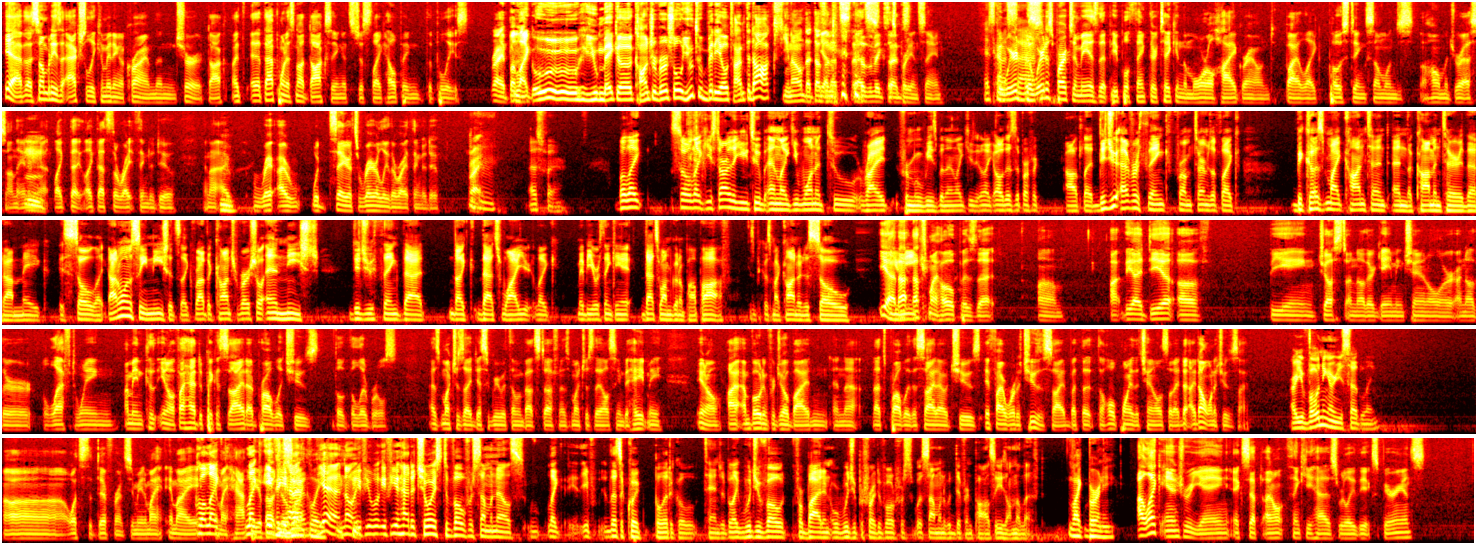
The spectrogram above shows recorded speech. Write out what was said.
Yeah, if somebody's actually committing a crime, then sure, doc. At at that point, it's not doxing; it's just like helping the police. right, but hmm. like, ooh, you make a controversial YouTube video, time to dox. You know that doesn't yeah, that's, that doesn't make sense. That's pretty insane. It's The kind of weird, sad. the weirdest part to me is that people think they're taking the moral high ground by like posting someone's home address on the mm. internet, like that, like that's the right thing to do. And I, I, mm. ra- I would say it's rarely the right thing to do. right. Mm-hmm. That's fair. But like so like you started the YouTube and like you wanted to write for movies, but then like you like, oh, this is the perfect outlet. Did you ever think from terms of like because my content and the commentary that I make is so like I don't want to say niche, it's like rather controversial and niche. Did you think that like that's why you like maybe you were thinking that's why I'm gonna pop off? Is because my content is so Yeah, that, that's my hope. Is that um, the idea of being just another gaming channel or another left wing? I mean, because you know, if I had to pick a side, I'd probably choose the, the liberals. As much as I disagree with them about stuff, and as much as they all seem to hate me, you know, I, I'm voting for Joe Biden, and that that's probably the side I would choose if I were to choose a side. But the, the whole point of the channel is that I, d- I don't want to choose a side. Are you voting or are you settling? Uh, what's the difference? You mean am I am I well, like, am I happy like about if you Joe had, Exactly. yeah, no, if you if you had a choice to vote for someone else, like if that's a quick political tangent, but like, would you vote for Biden or would you prefer to vote for with someone with different policies on the left? like Bernie. I like Andrew Yang, except I don't think he has really the experience.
